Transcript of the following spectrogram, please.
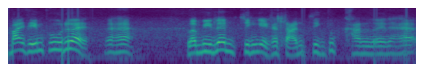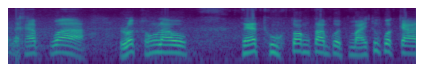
ใบสีชมพูด้วยนะฮะเรามีเล่มจริงเอกสารจริงทุกคันเลยนะฮะนะครับ ว่ารถของเรานะถูกต้องตามกฎหมายทุกประการ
